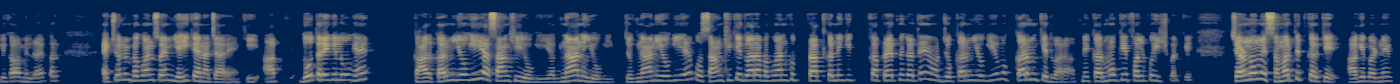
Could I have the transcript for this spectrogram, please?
लिखा हुआ मिल रहा है। पर एक्चुअल में भगवान स्वयं यही कहना चाह रहे हैं कि आप, दो तरह के लोग हैं कर्म योगी या सांख्य योगी या ज्ञान योगी जो ज्ञान योगी है, वो सांख्य के द्वारा भगवान को प्राप्त करने की, का प्रयत्न करते हैं, और जो कर्म योगी है, वो कर्म के द्वारा, अपने कर्मों के, फल को ईश्वर के चरणों में समर्पित करके आगे बढ़ने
